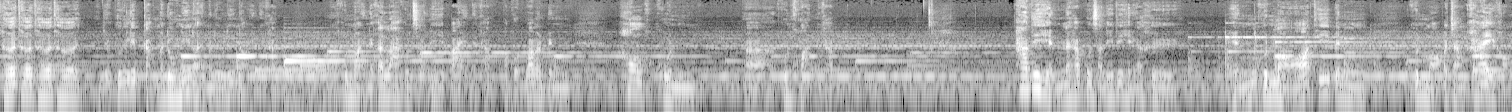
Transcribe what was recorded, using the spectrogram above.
เธอเธอเธอเธอเดี๋ยวเพิ่งรีบกลับมาดูนี่หน่อยมาดูนี่หน่อยนะครับ คุณหน่อยเนี่ยก็ลากคุณสาลีไปนะครับ ปรากฏว่ามันเป็นห้องของคุณคุณขวัญครับ ภาพที่เห็นนะครับคุณสาลีที่เห็นก็คือ เห็นคุณหมอที่เป็นคุณหมอประจำไข้ของ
